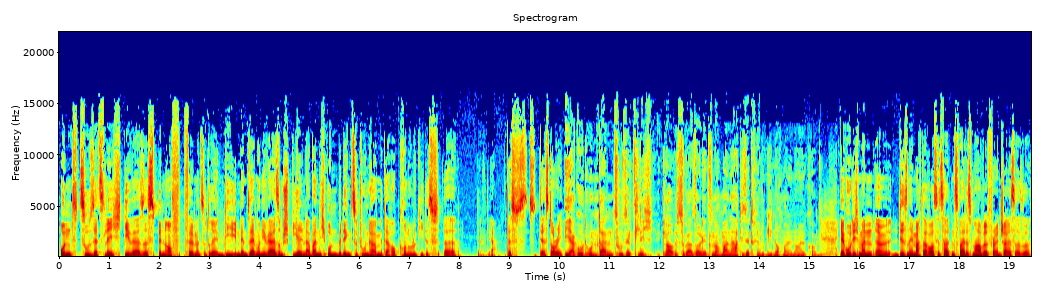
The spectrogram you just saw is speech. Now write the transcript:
Und zusätzlich diverse Spin-off-Filme zu drehen, die in demselben Universum spielen, aber nicht unbedingt zu tun haben mit der Hauptchronologie des, äh, ja, des, der Story. Ja, gut, und dann zusätzlich glaube ich sogar, soll jetzt nochmal nach dieser Trilogie nochmal eine neue kommen. Ja gut, ich meine, äh, Disney macht daraus jetzt halt ein zweites Marvel-Franchise, also,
